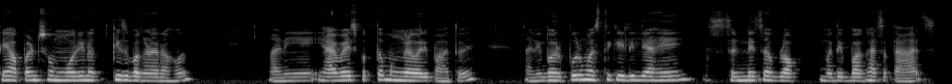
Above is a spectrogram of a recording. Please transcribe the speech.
ते आपण सोमवारी नक्कीच बघणार आहोत. आणि ह्यावेळेस फक्त मंगळवारी पाहतो आहे आणि भरपूर मस्ती केलेली आहे. संडेचा ब्लॉगमध्ये बघाच आता आज.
